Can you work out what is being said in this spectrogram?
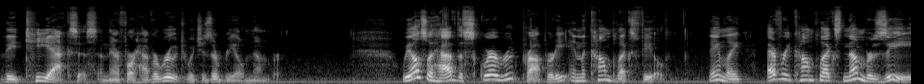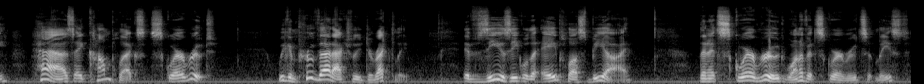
the t-axis, and therefore have a root, which is a real number. We also have the square root property in the complex field. Namely, every complex number z has a complex square root. We can prove that actually directly. If z is equal to a plus bi, then its square root, one of its square roots at least,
